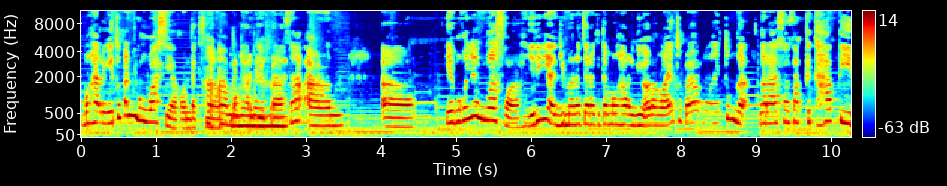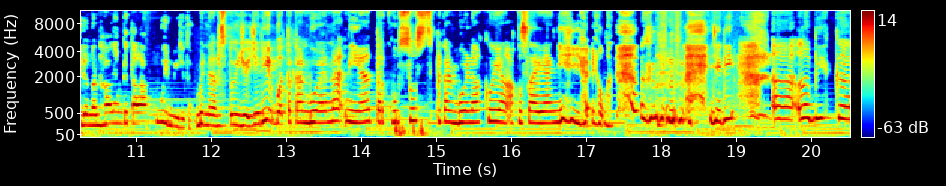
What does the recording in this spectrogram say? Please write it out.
menghargai itu kan luas ya konteksnya Ha-ha, bener, menghargai bener, perasaan eh, ya pokoknya luas lah jadi ya gimana cara kita menghargai orang lain supaya orang lain tuh nggak ngerasa sakit hati dengan hal yang kita lakuin gitu Benar setuju. Jadi buat rekan buana nih ya, terkhusus rekan buanaku yang aku sayangi ya. Jadi eh, lebih ke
